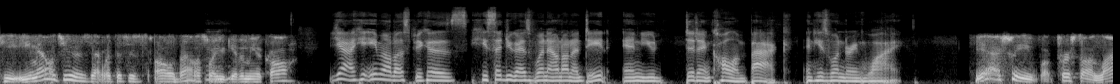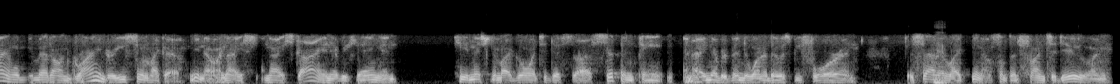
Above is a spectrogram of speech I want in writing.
he emailed you? Is that what this is all about? That's why you're giving me a call? Yeah, he emailed us because he said you guys went out on a date and you didn't call him back, and he's wondering why. Yeah, actually, first online when we met on Grindr, he seemed like a you know a nice a nice guy and everything, and he mentioned about going to this uh, sip and paint, and I'd never been to one of those before, and it sounded like you know something fun to do, and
